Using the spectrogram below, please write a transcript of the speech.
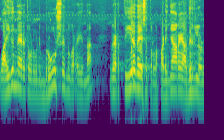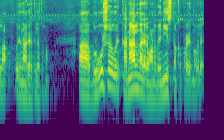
വൈകുന്നേരത്തോടുകൂടി ബ്രൂഷ് എന്ന് പറയുന്ന ഇവരുടെ തീരദേശത്തുള്ള പടിഞ്ഞാറേ അതിരിലുള്ള ഒരു നഗരത്തിലെത്തണം. ബ്രൂഷ് ഒരു കനാൽ നഗരമാണ് വെനീസ് എന്നൊക്കെ പറയുന്ന പോലെ.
